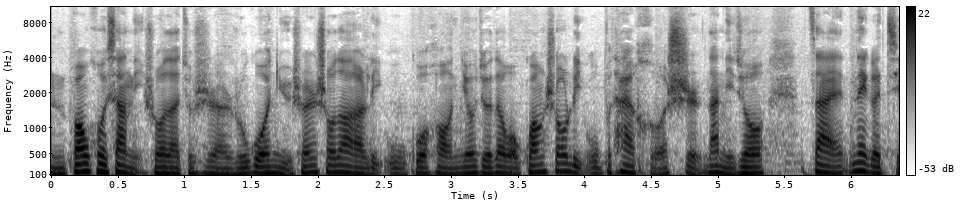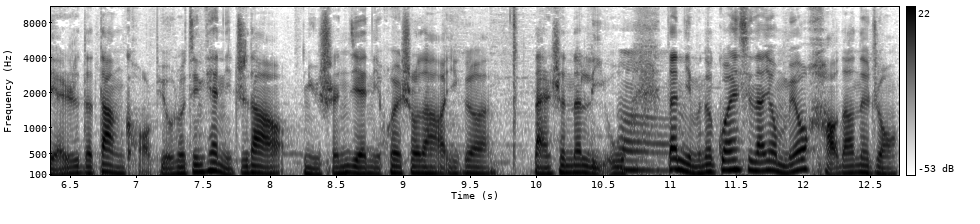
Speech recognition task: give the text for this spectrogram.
嗯，包括像你说的，就是如果女生收到了礼物过后，你又觉得我光收礼物不太合适，那你就在那个节日的档口，比如说今天你知道女神节你会收到一个男生的礼物，但你们的关系呢又没有好到那种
